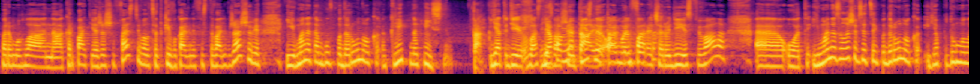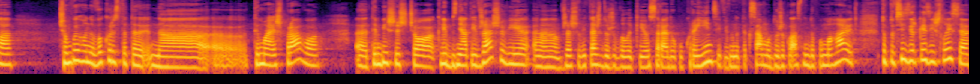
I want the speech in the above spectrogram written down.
перемогла на Карпатія Жешов Фестивал. Це такий вокальний фестиваль в Жешові. І в мене там був подарунок кліп на пісню. Так. Я тоді власне Я з вашою піснею Ой, Мальфари чародії співала. Е, от і в мене залишився цей подарунок. І я подумала, чому би його не використати на е, ти маєш право. Е, Тим більше, що кліп знятий в Жешові. е, В Жешові теж дуже великий осередок українців, і вони так само дуже класно допомагають. Тобто всі зірки зійшлися.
